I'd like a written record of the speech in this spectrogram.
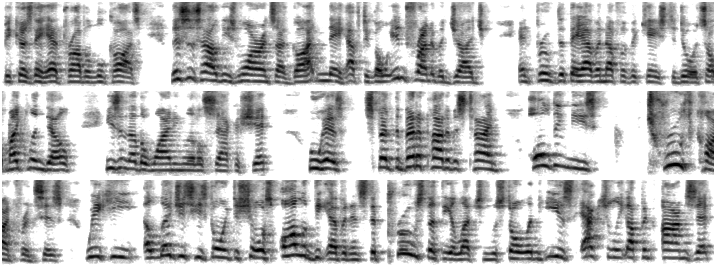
because they had probable cause. This is how these warrants are gotten. They have to go in front of a judge and prove that they have enough of a case to do it. So Mike Lindell, he's another whining little sack of shit who has spent the better part of his time holding these truth conferences where he alleges he's going to show us all of the evidence that proves that the election was stolen. He is actually up in arms that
